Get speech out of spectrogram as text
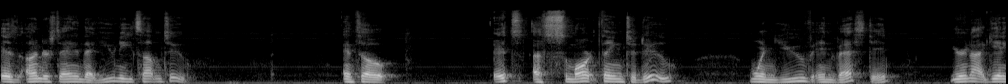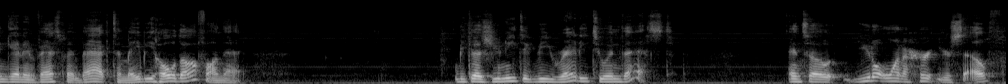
is understanding that you need something too. And so it's a smart thing to do when you've invested. You're not getting an investment back to maybe hold off on that because you need to be ready to invest. And so you don't want to hurt yourself,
